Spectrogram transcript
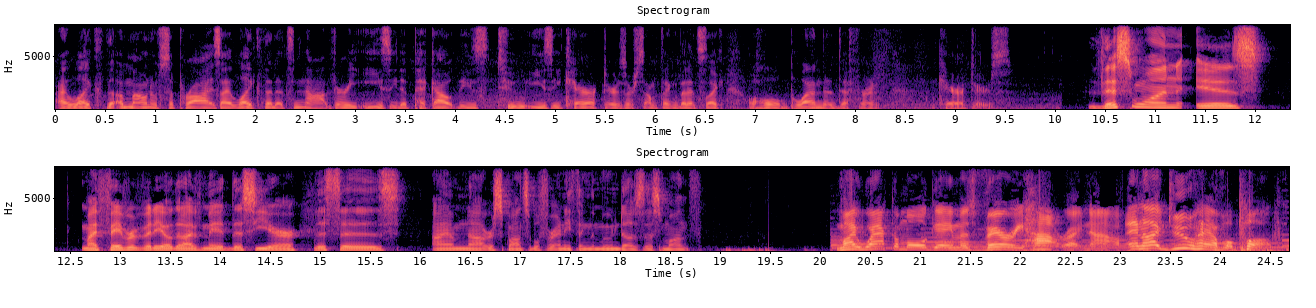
I like the amount of surprise. I like that it's not very easy to pick out these two easy characters or something, but it's like a whole blend of different characters. This one is my favorite video that I've made this year. This is I am not responsible for anything the moon does this month. My whack-a-mole game is very hot right now, and I do have a pump.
